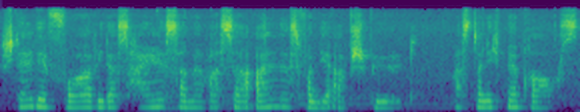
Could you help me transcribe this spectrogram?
Stell dir vor, wie das heilsame Wasser alles von dir abspült, was du nicht mehr brauchst.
